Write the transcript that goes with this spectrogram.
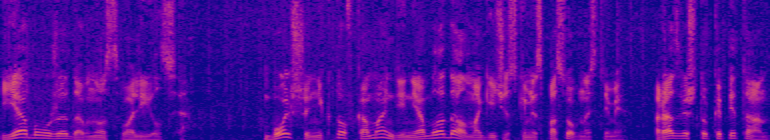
я бы уже давно свалился. Больше никто в команде не обладал магическими способностями, разве что капитан.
